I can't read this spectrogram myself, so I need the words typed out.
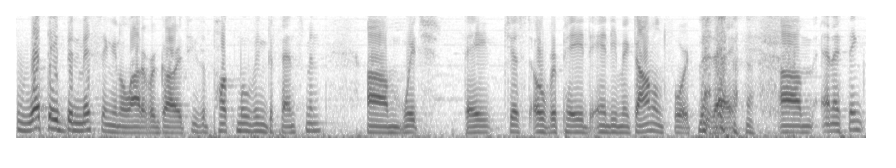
what they've been missing in a lot of regards. He's a puck-moving defenseman, um, which they just overpaid Andy MacDonald for today, um, and I think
